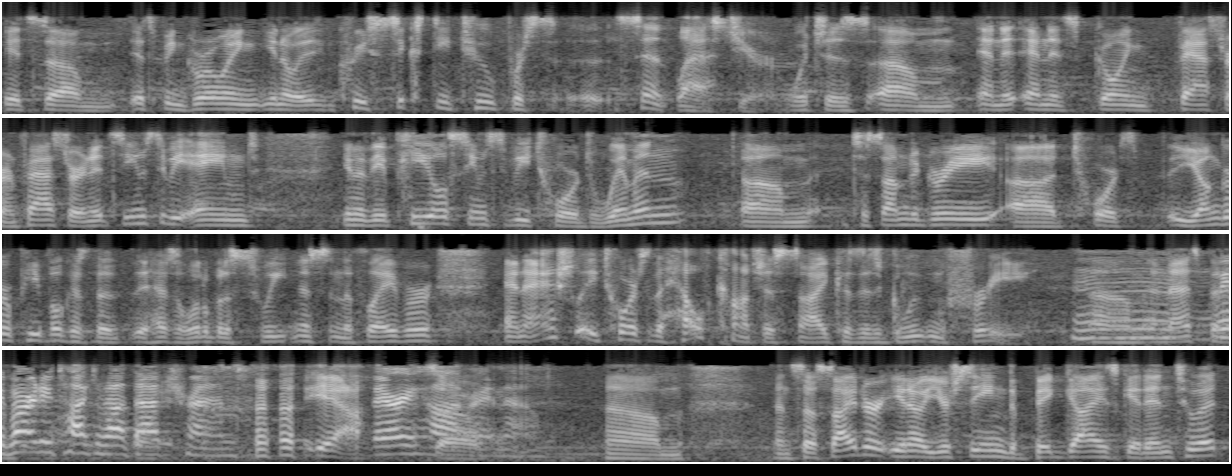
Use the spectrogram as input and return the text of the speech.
it's um, it's been growing. You know, it increased 62 percent last year, which is um, and it, and it's going faster and faster. And it seems to be aimed. You know, the appeal seems to be towards women um, to some degree, uh, towards younger people because it has a little bit of sweetness in the flavor, and actually towards the health conscious side because it's gluten free. Um, and that's been We've already talked about that trend. yeah, Very hot so, right now. Um, and so cider, you know, you're seeing the big guys get into it.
